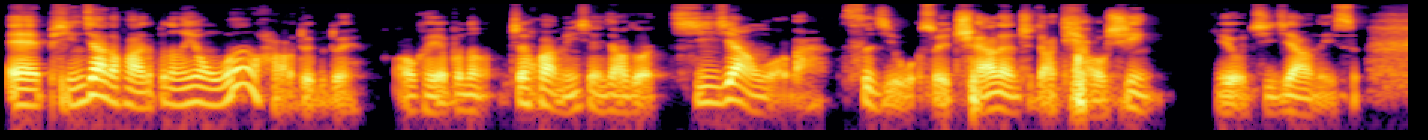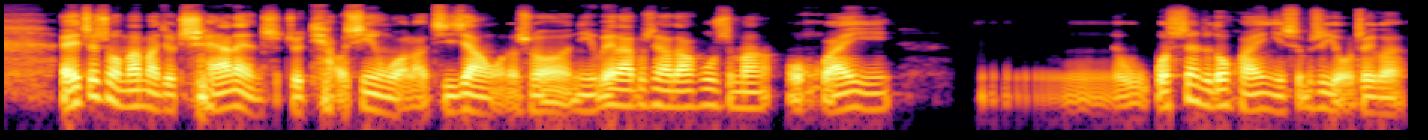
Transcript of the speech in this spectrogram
哎，评价的话不能用问号，对不对？OK，也不能，这话明显叫做激将我吧，刺激我，所以 challenge 叫挑衅，有激将的意思。哎，这时候妈妈就 challenge 就挑衅我了，激将我了，说你未来不是要当护士吗？我怀疑，嗯，我甚至都怀疑你是不是有这个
